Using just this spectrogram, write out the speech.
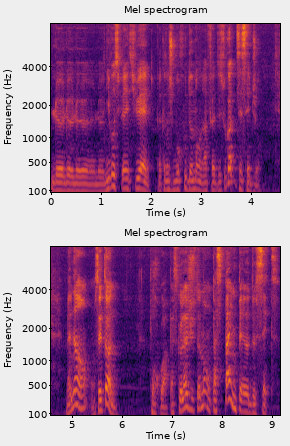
le, niveau spirituel que beaucoup demande à la fête de Sukkot, c'est 7 jours. Maintenant, on s'étonne. Pourquoi? Parce que là, justement, on ne passe pas une période de 7.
